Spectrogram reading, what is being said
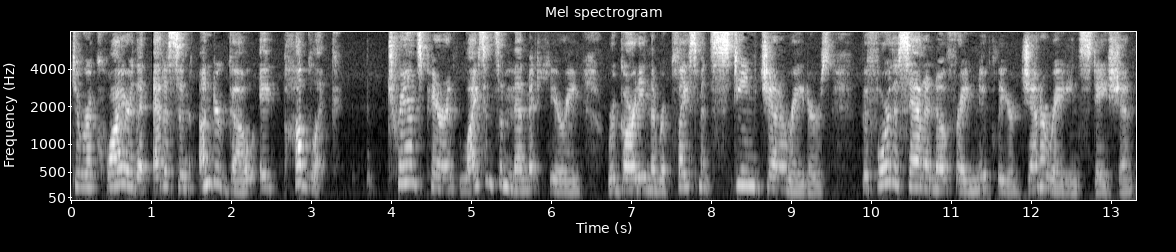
to require that Edison undergo a public, transparent license amendment hearing regarding the replacement steam generators before the San Onofre nuclear generating station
